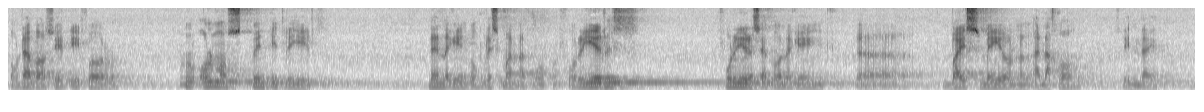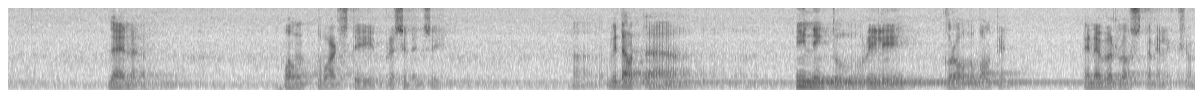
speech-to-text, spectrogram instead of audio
of Davao City for al- almost 23 years. Then naging congressman ako for 4 years. 4 years ako naging uh, vice mayor ng anak ko, si Inday. Then, uh, went towards the presidency. Uh, without uh, meaning to really grow about it. I never lost an election.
